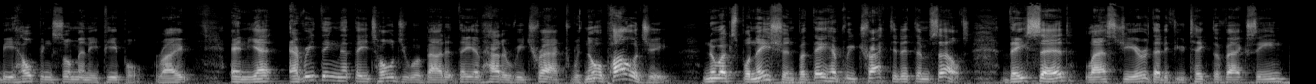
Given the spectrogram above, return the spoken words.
be helping so many people, right? And yet everything that they told you about it, they have had to retract with no apology, no explanation, but they have retracted it themselves. They said last year that if you take the vaccine,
